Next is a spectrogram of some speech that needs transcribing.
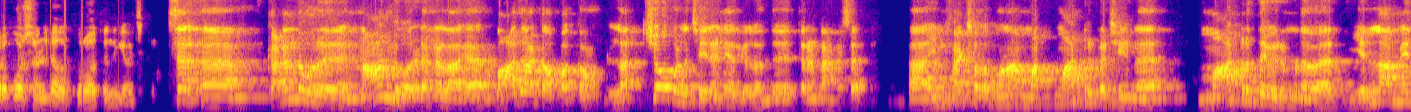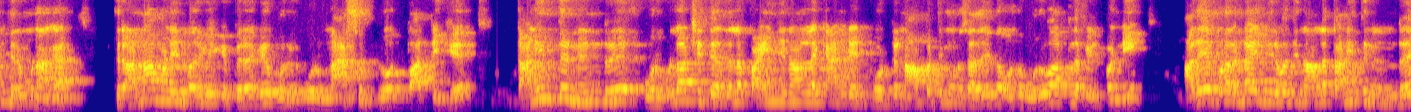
ப்ரொபோர்ஷனல்ட்ட ஒரு குரோத் நீங்க வச்சுக்கலாம். சார் கடந்த ஒரு நான்கு வருடங்களாக பாஜக பக்கம் லட்சோபல இளைஞர்கள் வந்து திரண்டாங்க சார் இன்ஃபேக்ட் சொல்ல போனா மாற்று கட்சியினர் மாற்றத்தை விரும்பினவர் எல்லாமே திரும்பினாங்க. திரு அண்ணாமலையின் வருகைக்கு பிறகு ஒரு ஒரு மேசிவ் குரோத் பார்ட்டிக்கு தனித்து நின்று ஒரு உள்ளாட்சி தேர்தலில் பதினஞ்சு நாள்ல கேண்டிடேட் போட்டு நாற்பத்தி மூணு சதவீதம் வந்து ஒரு வாரத்துல ஃபில் பண்ணி அதே போல ரெண்டாயிரத்தி இருபத்தி நாலுல தனித்து நின்று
